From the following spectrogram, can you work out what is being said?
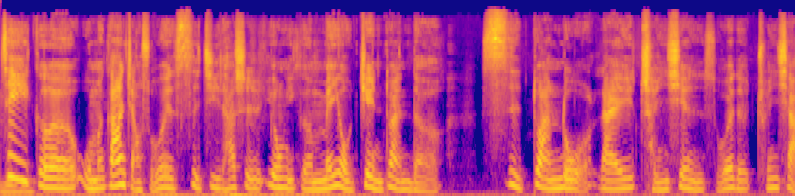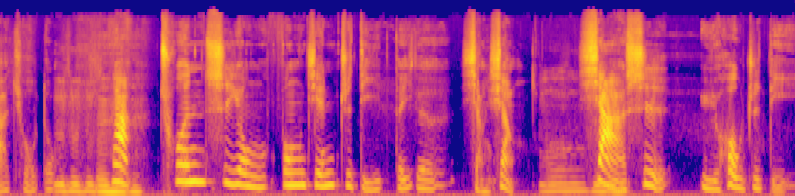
这个我们刚刚讲所谓的四季，它是用一个没有间断的四段落来呈现所谓的春夏秋冬。那春是用风间之笛的一个想象，夏是。雨后之笛，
